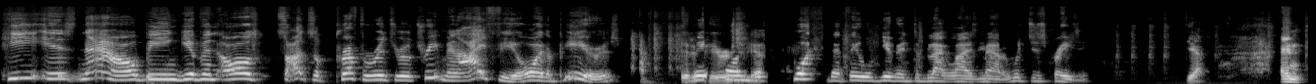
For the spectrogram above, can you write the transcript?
he is now being given all sorts of preferential treatment, I feel, or it appears. It appears, yeah. What that they were given to Black Lives Matter, which is crazy. Yeah. And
